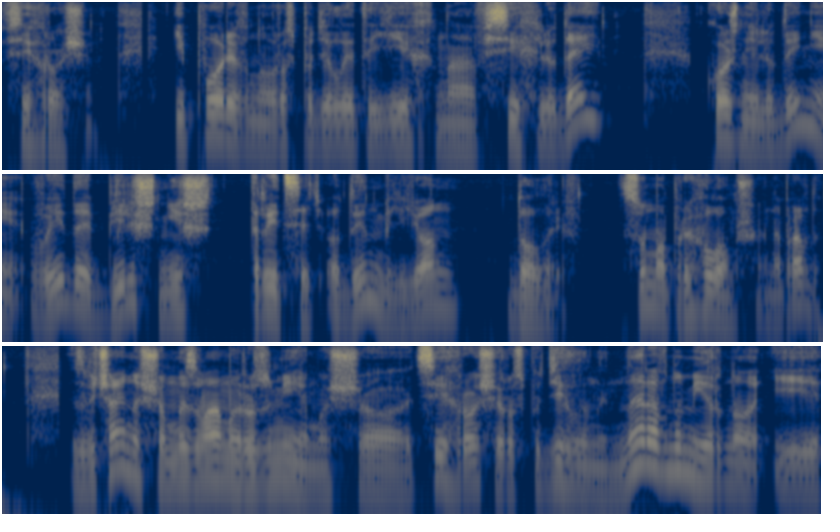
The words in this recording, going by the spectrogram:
всі гроші, і порівну розподілити їх на всіх людей, кожній людині вийде більш ніж 31 мільйон доларів. Сума приголомшує, не правда? Звичайно, що ми з вами розуміємо, що ці гроші розподілені неравномірно, і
